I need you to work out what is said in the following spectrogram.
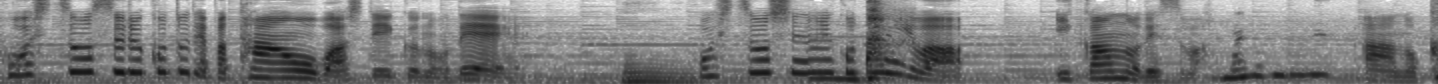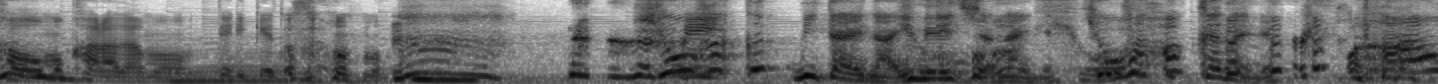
保湿をすることでやっぱターンオーバーしていくのでうん。保湿をしないことにはいかんのですわ。なるほどね。あの顔も体もデリケートゾーンも。あ漂白みたいなイメージじゃないね。漂漂白じゃないね。ターン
